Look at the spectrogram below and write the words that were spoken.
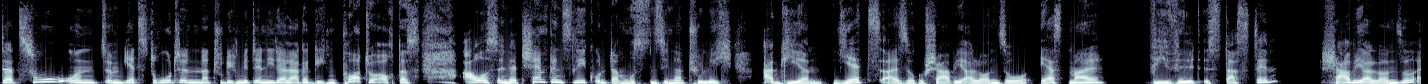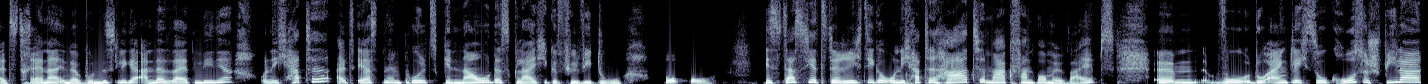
dazu. Und ähm, jetzt drohte natürlich mit der Niederlage gegen Porto auch das Aus in der Champions League. Und da mussten sie natürlich agieren. Jetzt also Xabi Alonso. Erstmal, wie wild ist das denn? Xabi Alonso als Trainer in der Bundesliga an der Seitenlinie und ich hatte als ersten Impuls genau das gleiche Gefühl wie du. Oh oh, ist das jetzt der richtige? Und ich hatte harte Mark van Bommel Vibes, ähm, wo du eigentlich so große Spieler,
